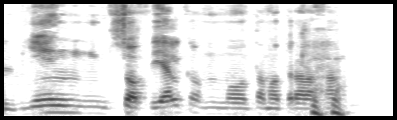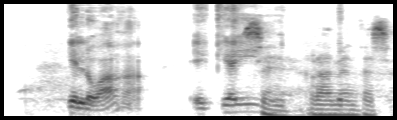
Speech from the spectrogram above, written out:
el bien social como estamos trabajando, que lo haga. Es que hay... Sí, realmente sí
